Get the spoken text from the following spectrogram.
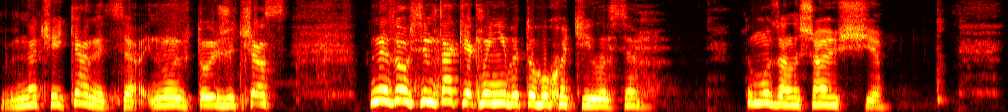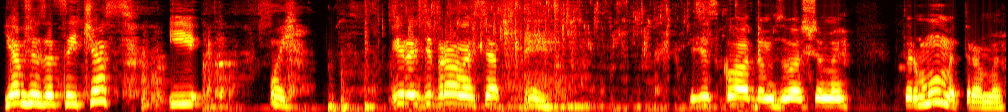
Наче й тянеться, ну і в той же час не зовсім так, як мені би того хотілося. Тому залишаю ще. Я вже за цей час і. Ой, і розібралася зі складом з вашими термометрами.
